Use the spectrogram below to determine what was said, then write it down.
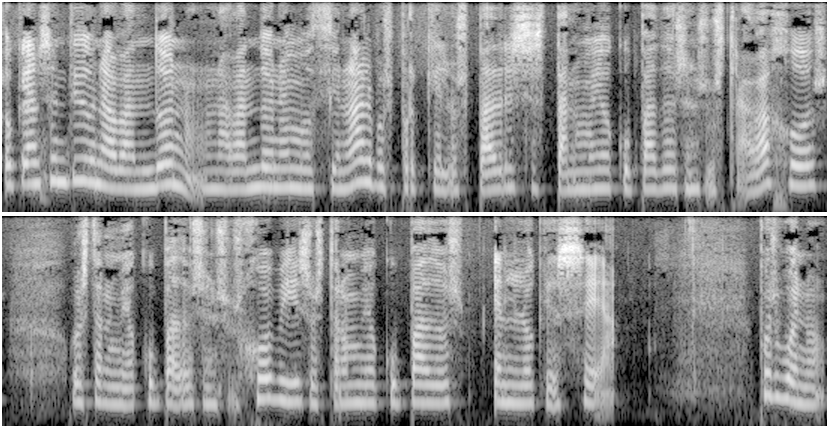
o que han sentido un abandono, un abandono emocional, pues porque los padres están muy ocupados en sus trabajos o están muy ocupados en sus hobbies o están muy ocupados en lo que sea. Pues bueno,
